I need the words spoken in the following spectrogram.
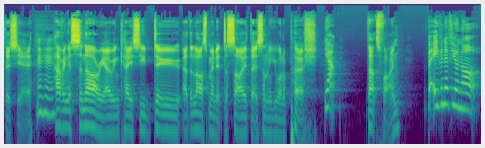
this year, Mm-hmm. having a scenario in case you do at the last minute decide that it's something you want to push, Yeah, that's fine. But even if you're not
